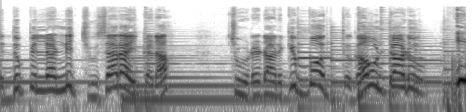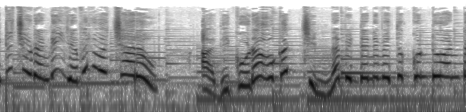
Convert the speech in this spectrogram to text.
ఎద్దు పిల్లాన్ని చూసారా ఇక్కడ? చూడడానికి బొద్దుగా ఉంటాడు. ఇటు చూడండి ఎవరు వచ్చారు? అది కూడా ఒక చిన్న బిడ్డని వెతుక్కుంటూ అంట.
